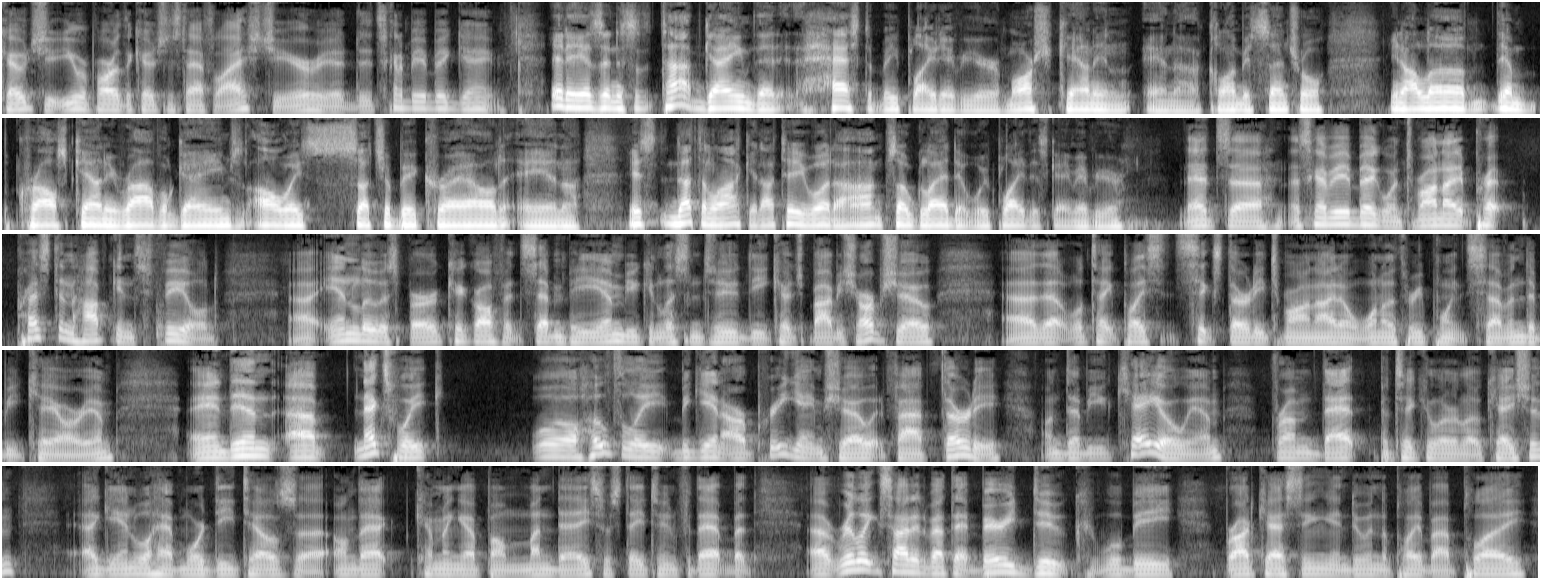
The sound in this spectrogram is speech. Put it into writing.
coach, you, you were part of the coaching staff last year. It, it's going to be a big game. It is, and it's a type game that has to be played every year. Marshall County and, and uh, Columbia Central. You know, I love them cross county rival games. Always such a big crowd, and uh, it's nothing like it. I tell you what, I'm so glad that we play this game every year. That's uh, that's going to be a big one tomorrow night at Pre- Preston Hopkins Field uh, in Lewisburg. Kickoff at 7 p.m. You can listen to the Coach Bobby Sharp show. Uh, that will take place at 6.30 tomorrow night on 103.7 WKRM. And then uh, next week, we'll hopefully begin our pregame show at 5.30 on WKOM from that particular location. Again, we'll have more details uh, on that coming up on Monday, so stay tuned for that. But uh, really excited about that. Barry Duke will be broadcasting and doing the play-by-play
